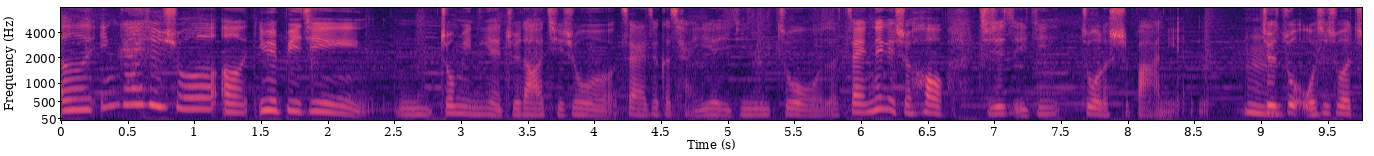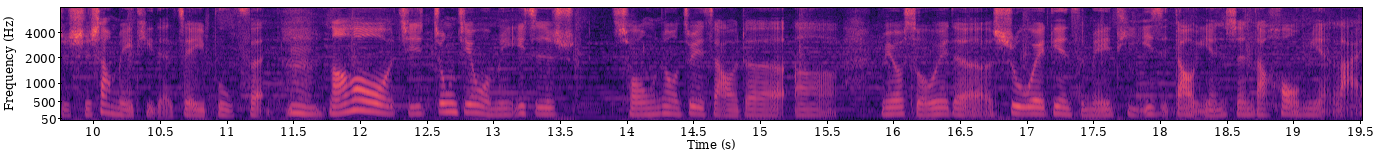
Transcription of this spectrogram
嗯，应该是说，嗯，因为毕竟，嗯，周明你也知道，其实我在这个产业已经做了，在那个时候其实已经做了十八年了。嗯，就做我是说指时尚媒体的这一部分。嗯，然后其实中间我们一直。从那种最早的呃没有所谓的数位电子媒体，一直到延伸到后面来，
